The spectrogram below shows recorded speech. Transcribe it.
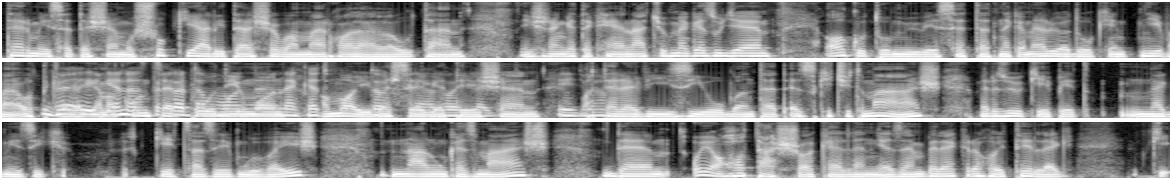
Természetesen most sok kiállítása van már halála után, és rengeteg helyen látjuk meg. Ez ugye alkotóművészet, tehát nekem előadóként nyilván ott kell legyen a koncertpódiumon, a mai beszélgetésen, a televízióban, tehát ez kicsit más, mert az ő képét megnézik 200 év múlva is, nálunk ez más, de olyan hatással kell lenni az emberekre, hogy tényleg ki,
